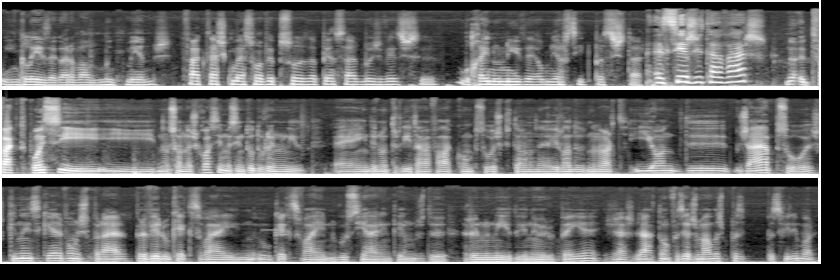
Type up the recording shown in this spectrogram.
inglês agora vale muito menos, de facto acho que começam a haver pessoas a pensar duas vezes se o Reino Unido é o melhor sítio para se estar. A Sérgio Tavares? De facto, põe-se, e, e, não só na Escócia, mas em todo o Reino Unido. É, ainda no outro dia estava a falar com pessoas que estão na Irlanda do Norte e onde já há pessoas que nem sequer vão esperar para ver o que é que se vai, o que é que se vai negociar em termos de Reino Unido e União Europeia, já, já estão a fazer as malas para, para se vir embora.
